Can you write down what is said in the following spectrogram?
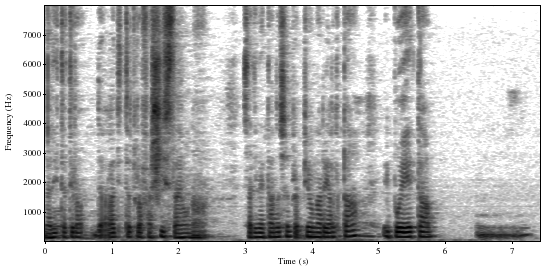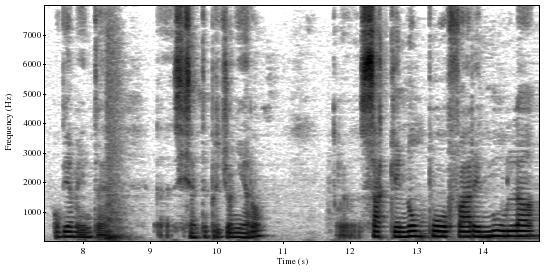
la, dittatura, la, dittatura, fascista una, sta diventando sempre più una realtà. Il poeta mh, mm, ovviamente eh, si sente prigioniero, sa che non può fare nulla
